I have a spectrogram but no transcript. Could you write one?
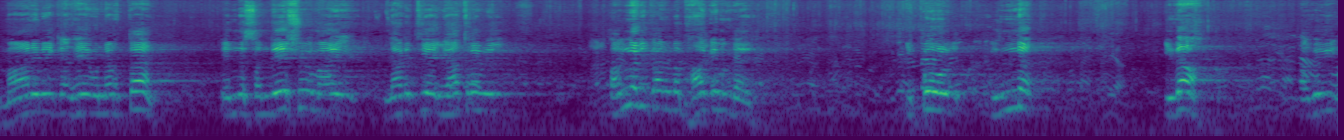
മാനവി കഥയെ ഉണർത്താൻ എന്ന സന്ദേശവുമായി നടത്തിയ യാത്രയിൽ പങ്കെടുക്കാനുള്ള ഭാഗ്യമുണ്ടായി ഇപ്പോൾ ഇന്ന് ഇതാ പതി-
